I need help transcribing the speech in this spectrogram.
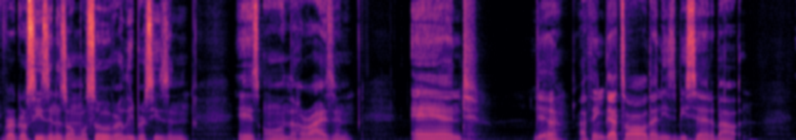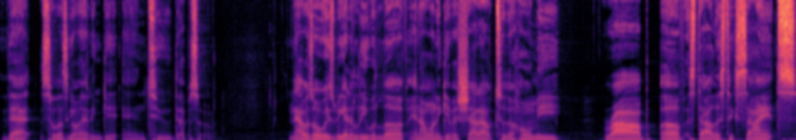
Virgo season is almost over. Libra season is on the horizon. And yeah, I think that's all that needs to be said about that. So let's go ahead and get into the episode. Now, as always, we got to lead with love. And I want to give a shout out to the homie Rob of Stylistic Science,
